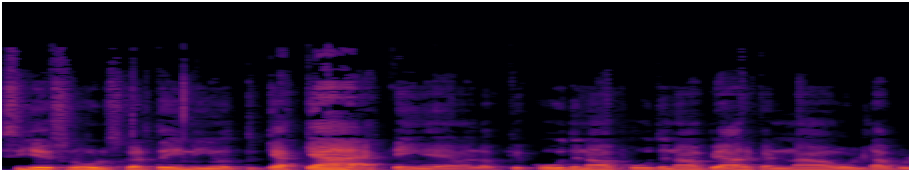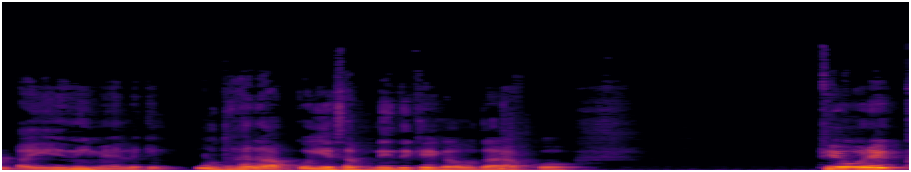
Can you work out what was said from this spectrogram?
सीरियस रोल्स करते ही नहीं हो तो क्या क्या एक्टिंग है? मतलब कि कूदना, फूदना, प्यार करना उल्टा पुल्टा ये नहीं में लेकिन उधर आपको ये सब नहीं दिखेगा, उधर आपको प्योर एक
